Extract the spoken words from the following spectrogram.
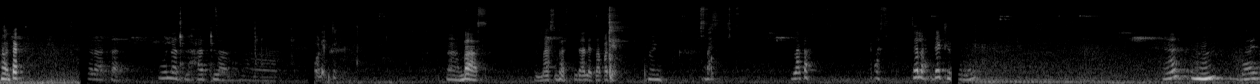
हां टाक. तर आता उन्हातला हात लाव. हां. बस. बस बस. झालं चपात्या. हं, बस. बस चला दे ठेव. हां? बाय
